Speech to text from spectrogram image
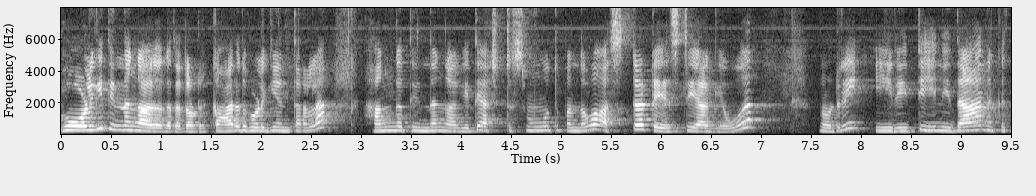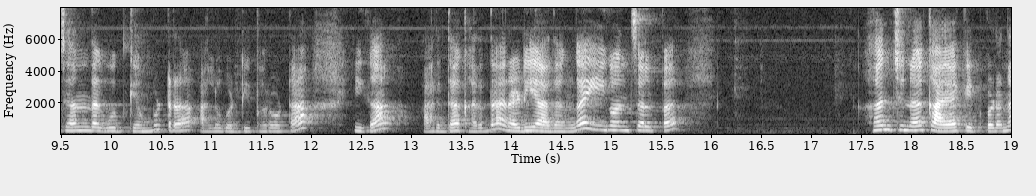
ಹೋಳಿಗೆ ತಿಂದಂಗೆ ಆಗಕತ್ತದ ನೋಡ್ರಿ. ಖಾರದ ಹೋಳಿಗೆ ಅಂತಾರಲ್ಲ, ಹಂಗೆ ತಿಂದಂಗೆ ಆಗೈತಿ. ಅಷ್ಟು ಸ್ಮೂತ್ ಬಂದವು, ಅಷ್ಟು ಟೇಸ್ಟಿ ಆಗ್ಯವು. ನೋಡ್ರಿ ಈ ರೀತಿ ನಿಧಾನಕ್ಕೆ ಚಂದಾಗಿ ಉದ್ಕೊಂಬಿಟ್ರೆ ಆಲೂಗಡ್ಡೆ ಪರೋಟ ಈಗ ಅರ್ಧಕ್ಕರ್ಧ ರೆಡಿ ಆದಂಗೆ ಈಗ ಒಂದು ಸ್ವಲ್ಪ ಹಂಚನ್ನ ಕಾಯಕ್ಕೆ ಇಟ್ಬಿಡೋಣ.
